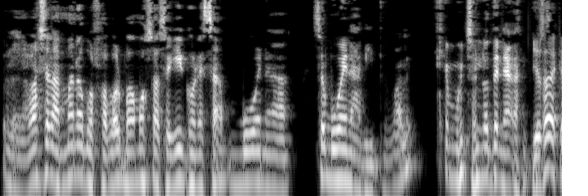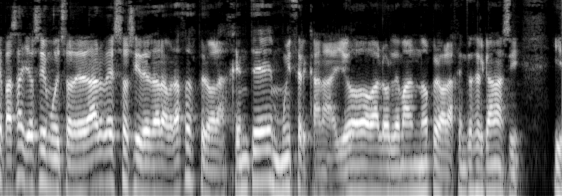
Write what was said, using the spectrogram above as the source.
Pero lavarse las manos, por favor, vamos a seguir con esa buena, ese buen hábito, ¿vale? Que muchos no tenían. Yo sabes qué pasa, yo soy mucho de dar besos y de dar abrazos, pero a la gente muy cercana. Yo a los demás no, pero a la gente cercana sí. Y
